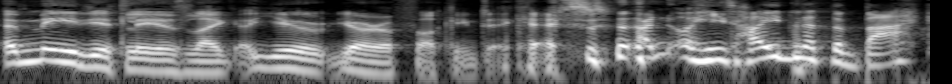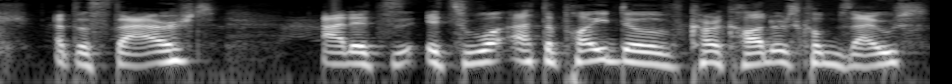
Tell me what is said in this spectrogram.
immediately is like, "You, you're a fucking dickhead." and he's hiding at the back at the start, and it's it's at the point of Kirk Connors comes out,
